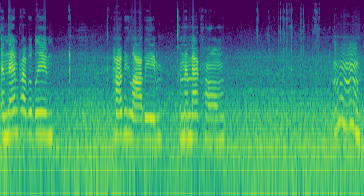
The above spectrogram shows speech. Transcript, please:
And then probably Hobby Lobby and then back home. Mm -hmm.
